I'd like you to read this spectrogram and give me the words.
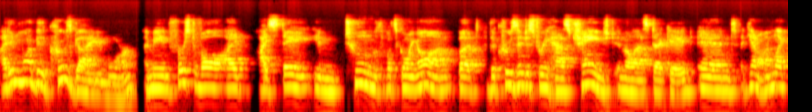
I didn't want to be the cruise guy anymore. I mean, first of all, I, I stay in tune with what's going on, but the cruise industry has changed in the last decade. And, you know, I'm like,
